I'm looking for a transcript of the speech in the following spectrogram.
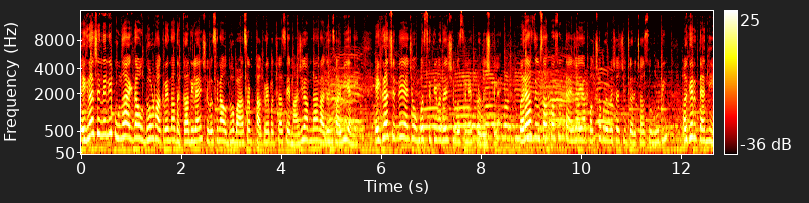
एकनाथ शिंदेनी पुन्हा एकदा उद्धव ठाकरेंना धक्का दिलाय. शिवसेना उद्धव बाळासाहेब ठाकरे पक्षाचे माजी आमदार राजन साळवी यांनी एकनाथ शिंदे यांच्या उपस्थितीमध्ये शिवसेनेत प्रवेश केलाय. बऱ्याच दिवसांपासून त्यांच्या या पक्षप्रवेशाची चर्चा सुरू होती. अखेर त्यांनी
